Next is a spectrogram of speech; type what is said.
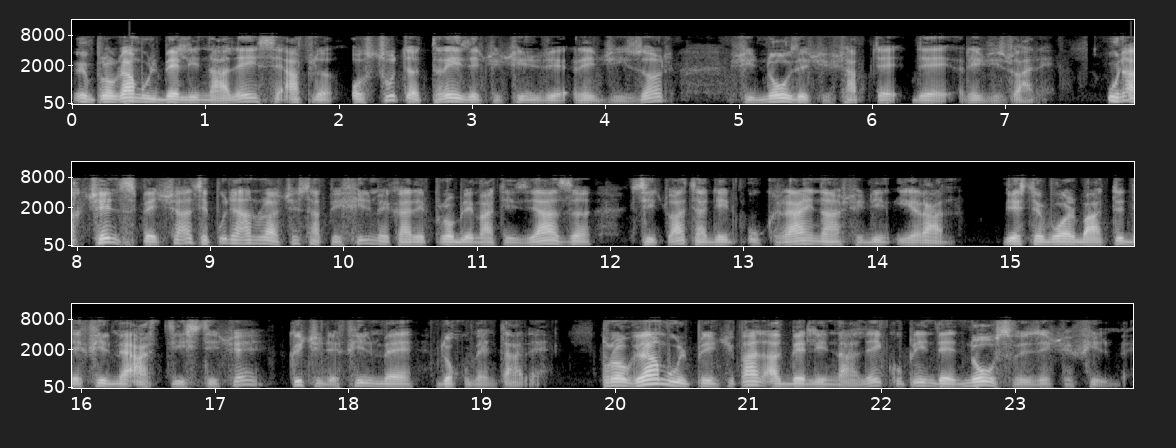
în programul Berlinalei se află 135 de regizori și 97 de regizoare. Un accent special se pune anul acesta pe filme care problematizează situația din Ucraina și din Iran. Este vorba atât de filme artistice, cât și de filme documentare. Programul principal al Berlinalei cuprinde 19 filme.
